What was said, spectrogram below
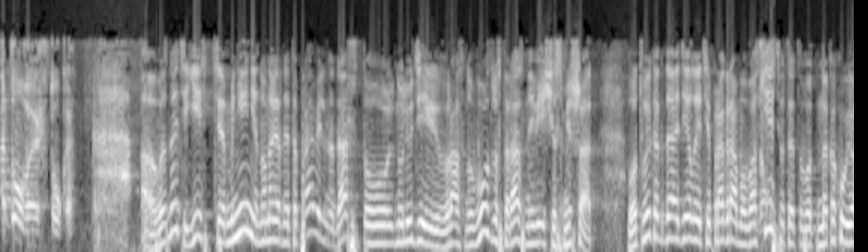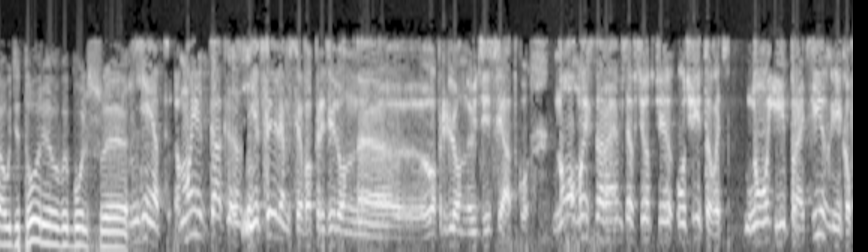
адовая штука. А, Вы знаете, есть мнение, но, наверное, это правильно, да, что ну, людей разного возраста разные вещи смешат. Вот вы, когда делаете программу, у вас Ну. есть вот это вот, на какую аудиторию вы больше... Нет, мы так не целимся в определенную, в определенную десятку, но мы стараемся все-таки учитывать. Ну и противников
